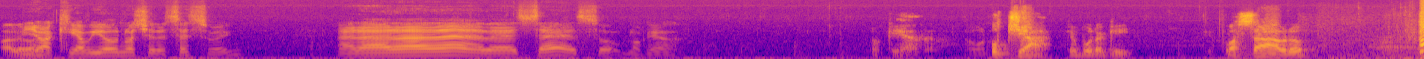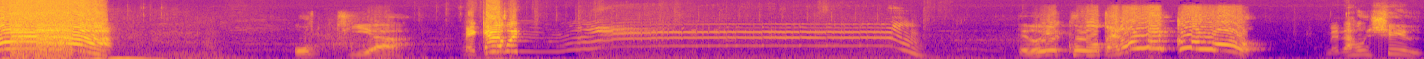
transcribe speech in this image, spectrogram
Vale, Y yo, vale. aquí había noche de sexo, ¿eh? Na, na, na, De sexo. Bloqueada. Bloqueado. Vámonos. ¡Hostia! Que por aquí. WhatsApp, bro. ¡Ah! ¡Hostia! ¡Me cago en ¡Te doy escudo! ¡Te doy escudo! Me das un shield.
